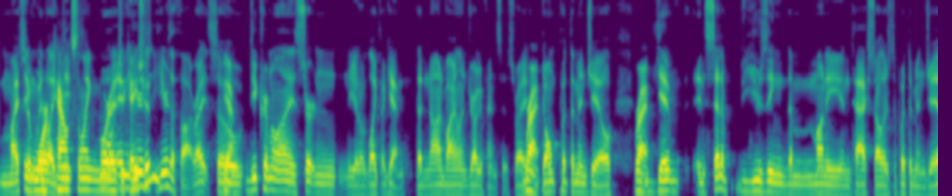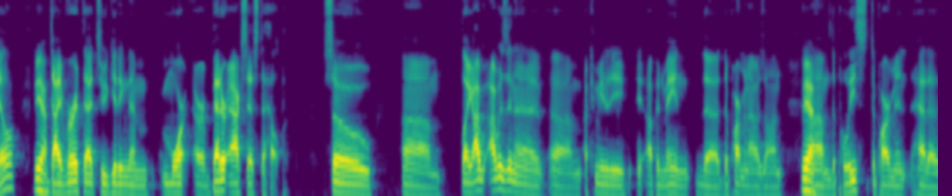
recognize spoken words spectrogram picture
my So thing more with like de- counseling, more well, and here's- education. Here's, a thought, right? So Yeah. decriminalize certain, you know, like again, the nonviolent drug offenses, right? Right. Don't put them in jail. right. Give instead of using the money and tax dollars to put them in jail, Yeah. divert that to getting them more or better access to help. So, um, like I, I was in a um, a community up in Maine, the department I was on. Yeah. Um, the police department had a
